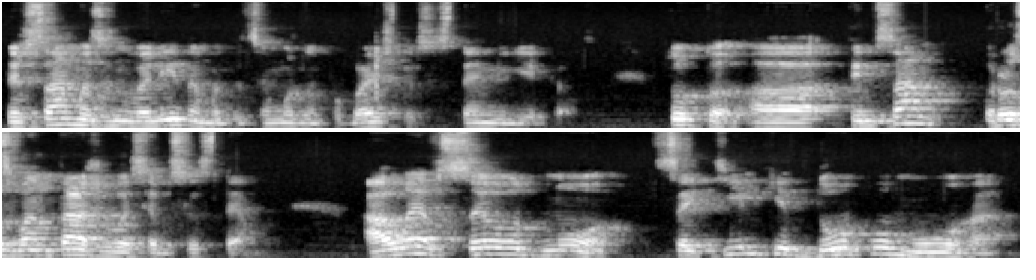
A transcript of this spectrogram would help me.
Те ж саме з інвалідами, де це можна побачити в системі ЄКАС. Тобто, а, тим самим розвантажилася б система. Але все одно це тільки допомога,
